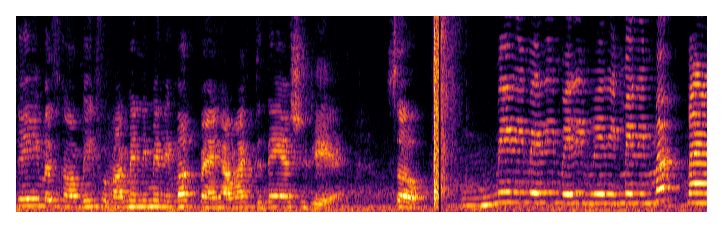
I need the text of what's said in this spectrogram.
theme is gonna be for my mini mini mukbang. I like the dance you did. So Mini, mini, mini, mini, mini mukbang.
